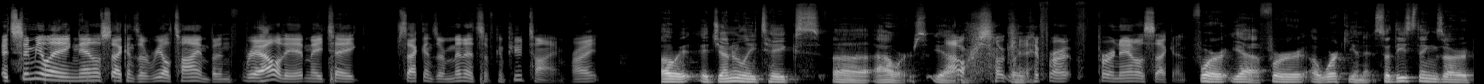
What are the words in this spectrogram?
it's simulating nanoseconds of real time, but in reality, it may take seconds or minutes of compute time, right? Oh, it, it generally takes uh, hours. Yeah, Hours, okay, like for per nanosecond. for yeah for a work unit. So these things are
